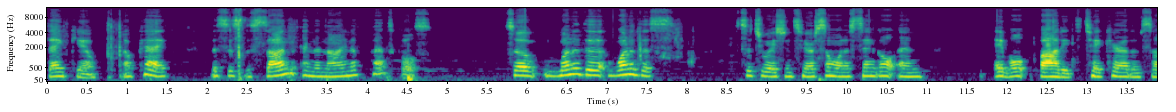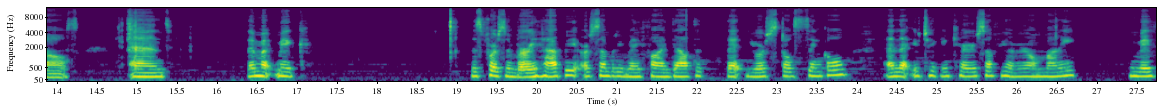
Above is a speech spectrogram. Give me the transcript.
Thank you. Okay, this is the Sun and the Nine of Pentacles. So one of the one of this situations here. Someone is single and able-bodied to take care of themselves. And they might make this person very happy or somebody may find out that, that you're still single and that you're taking care of yourself. You have your own money. They may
